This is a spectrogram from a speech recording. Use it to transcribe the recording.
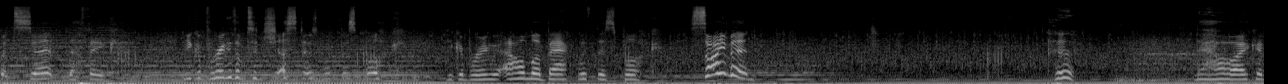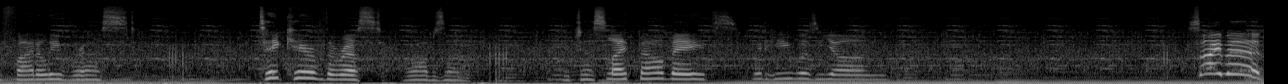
but said nothing. You can bring them to justice with this book. You can bring Alma back with this book. Simon! now I can finally rest. Take care of the rest, Ramza. You're just like Balbanes when he was young. Simon!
